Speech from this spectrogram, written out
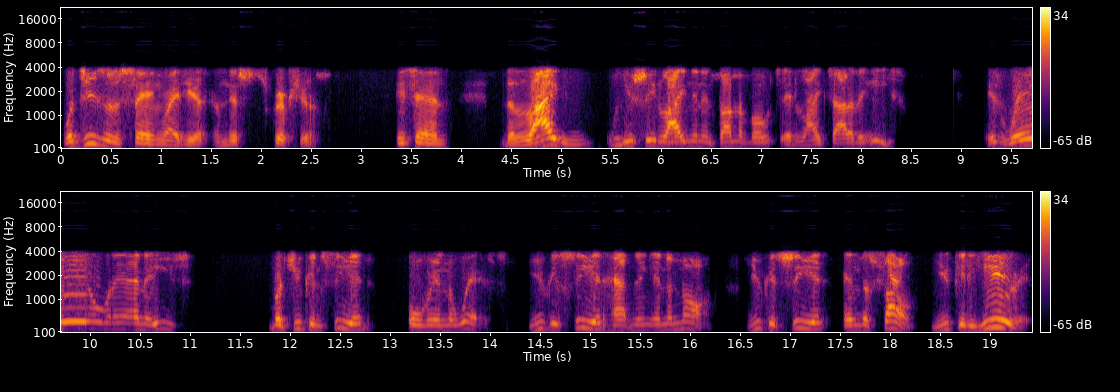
What Jesus is saying right here in this scripture, he's saying the lightning, when you see lightning and thunderbolts, it lights out of the east. It's way over there in the east, but you can see it over in the west. You can see it happening in the north. You can see it in the south. You can hear it.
